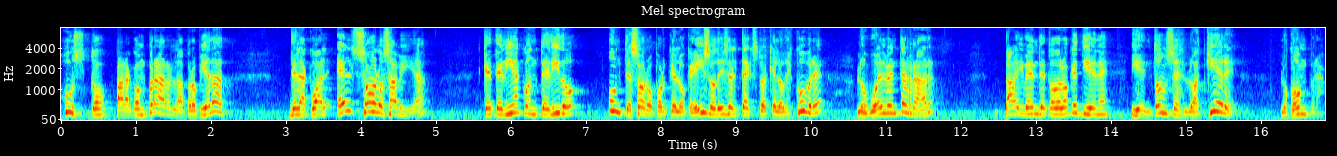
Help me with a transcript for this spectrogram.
justo para comprar la propiedad, de la cual él solo sabía que tenía contenido un tesoro, porque lo que hizo, dice el texto, es que lo descubre, lo vuelve a enterrar, va y vende todo lo que tiene y entonces lo adquiere, lo compra.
